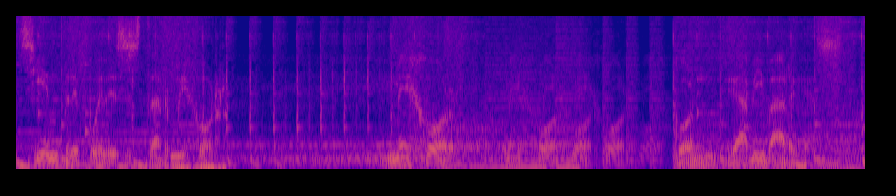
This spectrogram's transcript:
siempre puedes estar mejor. Mejor, mejor, mejor. Con Gaby Vargas.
